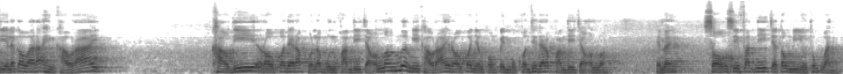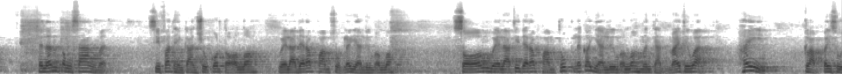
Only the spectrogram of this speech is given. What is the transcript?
ดี แล้วก็วาระแห่งข่าวร้าย ข่าวดีเราก็ได้รับผลบุญความดีจากอัลลอฮ์เมื่อมีข่าวร้ายเราก็ยังคงเป็นบุคคลที่ได้รับความดีจากอัลลอฮ์เห็นไหมสองสีฟัดนี้จะต้องมีอยู่ทุกวัน ฉะนั้นต้องสร้างมาสีฟัดแห่งการชูกรต่ออัลลอฮ์เวลาได้รับความสุขแล้วอย่าลืมอัลลอฮ์สองเวลาที่ได้รับความทุกข์แล้วก็อย่าลืมอัลลอฮ์เหมือนกัน หมายถึงว่าให้ กลับไปสู่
